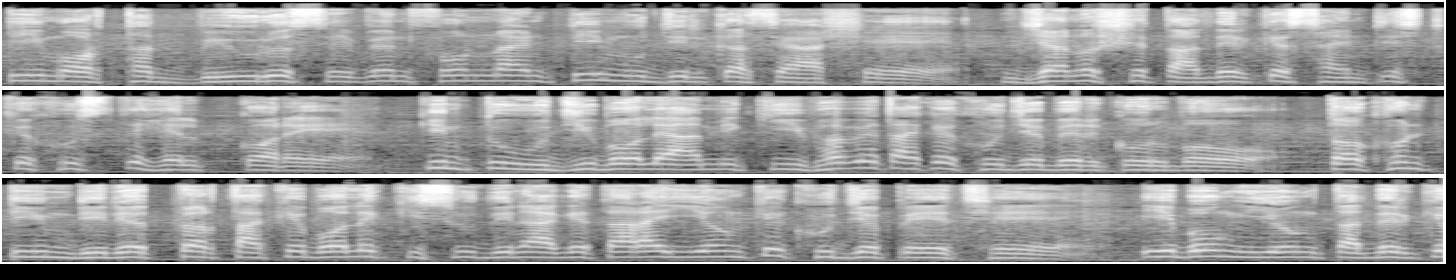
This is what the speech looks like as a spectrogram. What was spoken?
টিম অর্থাৎ bureau seven four nine team উজির কাছে আসে, যেন সে তাদেরকে সায়েন্টিস্টকে খুঁজতে হেল্প করে। কিন্তু উজি বলে, আমি কীভাবে তাকে খুঁজে বের করব। তখন টিম ডিরেক্টর তাকে বলে, কিছুদিন আগে তারা ইয়ংকে খুঁজে পেয়েছে এবং ইয়ং তাদেরকে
